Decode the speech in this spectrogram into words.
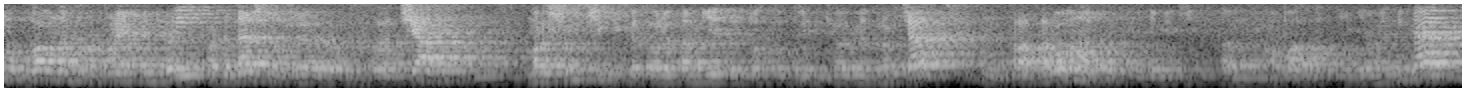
Ну, главное проехать Борисполь, и дальше уже за час маршрутчики, которые там ездят по 130 км в час, ну, трасса ровная, никаких там опасностей не возникает.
